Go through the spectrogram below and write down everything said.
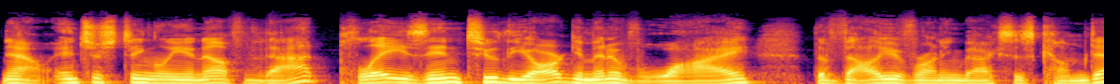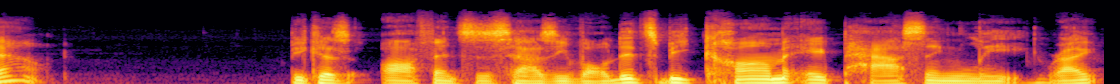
Now, interestingly enough, that plays into the argument of why the value of running backs has come down. Because offenses has evolved. It's become a passing league, right?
